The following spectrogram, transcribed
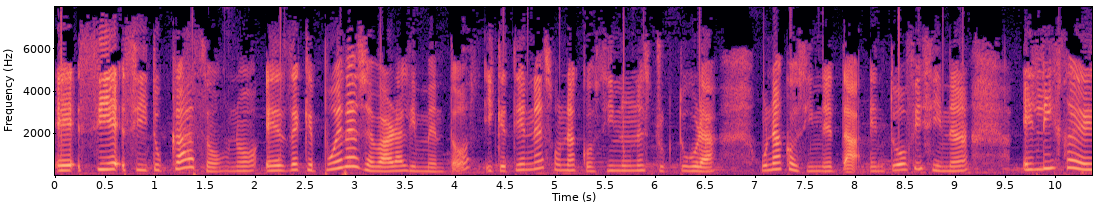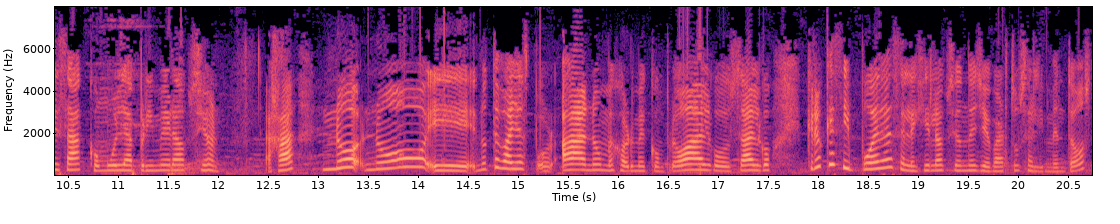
eh, si, si tu caso no es de que puedes llevar alimentos y que tienes una cocina, una estructura, una cocineta en tu oficina, elige esa como la primera opción. Ajá, no, no, eh, no te vayas por, ah, no, mejor me compro algo o salgo. Creo que si puedes elegir la opción de llevar tus alimentos,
